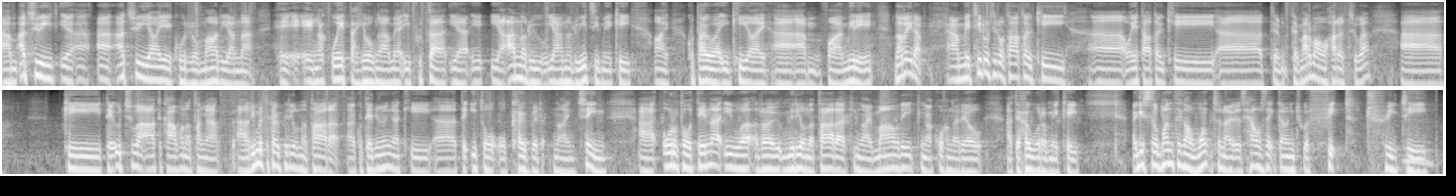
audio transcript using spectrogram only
um, atu, i, i, uh, uh, atu i a ia e kōrero Māori ana, he, e, e ngako ētahi o ngā mea i puta i a, i, i a Anaru, i a Anaru iti me ki, ai, ko taua i ki ai uh, um, Whaea Mere. Nā reira, um, me tirotiro tātou ki, uh, o e tātou ki uh, te, te marama o Haratua, uh, ki te utua a te kāwanatanga 50 piriona tāra, ko te nuinga ki te ito o COVID-19. O roto o tēnā 900 miriona tāra ki ngāi Māori, ki ngā kōhanga reo, te hauora me kī. I guess the one thing I want to know is how is that going to affect Treaty 7?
